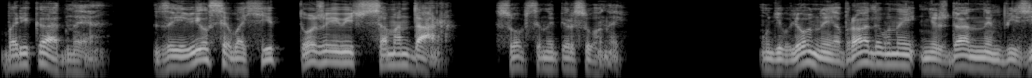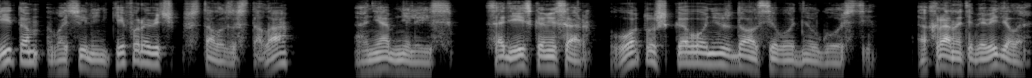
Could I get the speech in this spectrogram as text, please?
«Баррикадная». Заявился Вахид Тожиевич Самандар собственной персоной. Удивленный и обрадованный нежданным визитом, Василий Никифорович встал из-за стола. Они обнялись. «Садись, комиссар. Вот уж кого не ждал сегодня в гости. Охрана тебя видела?»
